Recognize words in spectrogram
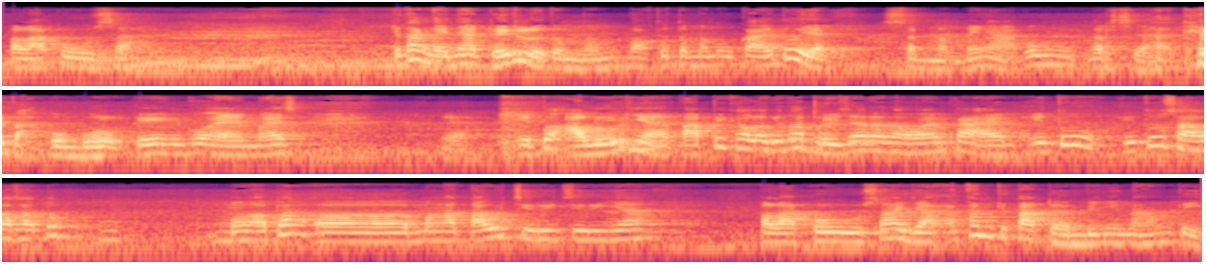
pelaku usaha. Kita nggak nyadari loh teman-teman. Waktu teman UK itu ya sementing aku ngerja kita kumpul ku MS ya itu alurnya. Tapi kalau kita berbicara tentang UMKM itu itu salah satu me- apa eh, mengetahui ciri-cirinya pelaku usaha yang akan kita dampingi nanti.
